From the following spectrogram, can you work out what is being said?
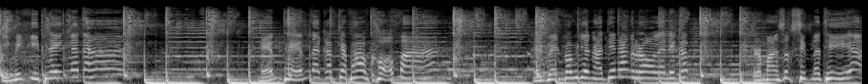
อีกไม่กี่เพลงแล้วนะแถมๆนะครับเจ้าภาพขอมา เป็นภาพยนตร์ที่นั่งรอเลยนะครับ ประมาณสัก 10 นาทีอะ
